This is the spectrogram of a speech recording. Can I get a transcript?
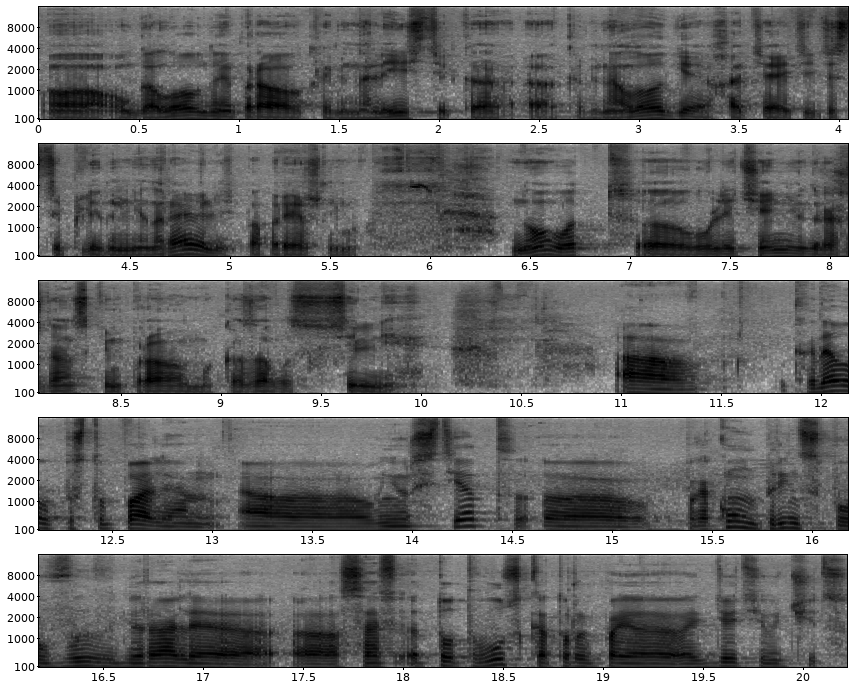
уголовное право, криминалистика, а, криминология, хотя эти дисциплины мне нравились по-прежнему. Но вот э, увлечение гражданским правом оказалось сильнее. А когда вы поступали э, в университет, э, по какому принципу вы выбирали э, тот вуз, который пойдете учиться?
